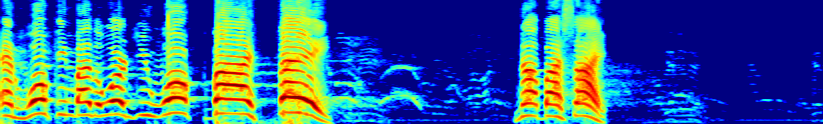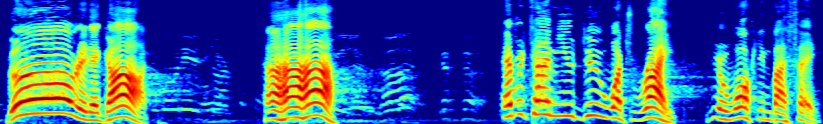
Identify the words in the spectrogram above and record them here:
and walking by the Word. You walked by faith, not by sight. Glory to God. Ha ha ha. Every time you do what's right, you're walking by faith.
